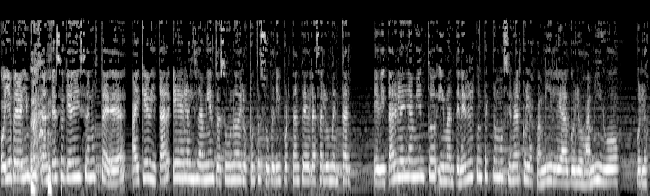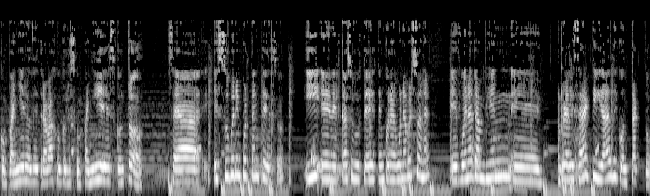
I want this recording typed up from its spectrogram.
Oye, pero es importante eso que dicen ustedes. Hay que evitar el aislamiento. Eso es uno de los puntos súper importantes de la salud mental evitar el aislamiento y mantener el contacto emocional con la familia, con los amigos, con los compañeros de trabajo, con los compañeros, con todo. O sea, es súper importante eso. Y en el caso que ustedes estén con alguna persona, es bueno también eh, realizar actividades de contacto.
